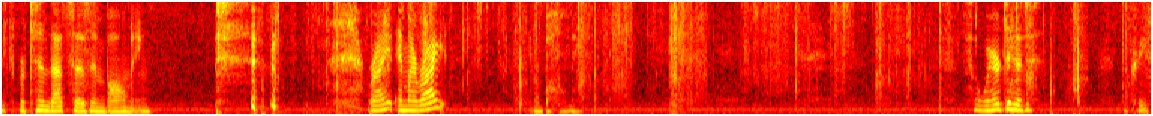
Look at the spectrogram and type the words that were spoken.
We could pretend that says embalming. right? Am I right? Embalming. Where did the creep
